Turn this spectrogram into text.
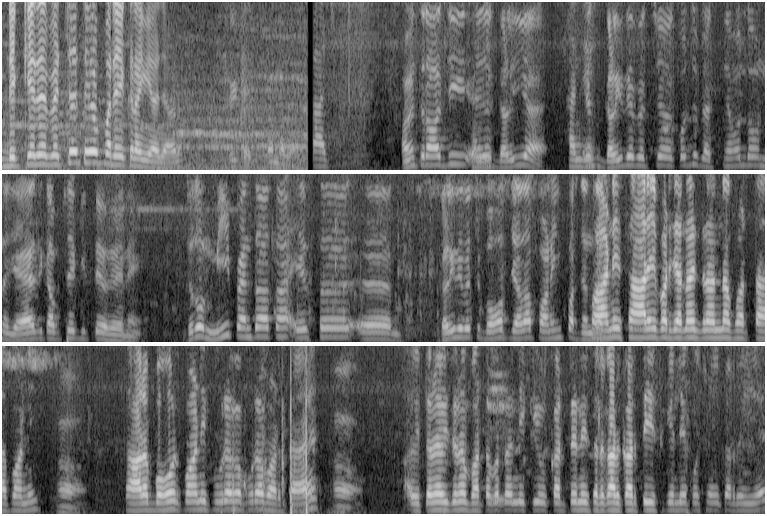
ਡਿੱਕੇ ਦੇ ਵਿੱਚ ਤੇ ਉਹ ਪਰੇ ਕਰਾਈਆਂ ਜਾਣ। ਠੀਕ ਹੈ ਧੰਨਵਾਦ। ਰਾਜ। ਅਮਿਤ ਰਾਜ ਜੀ ਇਹ ਜੋ ਗਲੀ ਹੈ। ਇਸ ਗਲੀ ਦੇ ਵਿੱਚ ਕੁਝ ਵਿਅਕਤੀਆਂ ਵੱਲੋਂ ਨਜਾਇਜ਼ ਕਬਜ਼ੇ ਕੀਤੇ ਹੋਏ ਨੇ। ਜਦੋਂ ਮੀਂਹ ਪੈਂਦਾ ਤਾਂ ਇਸ ਗਲੀ ਦੇ ਵਿੱਚ ਬਹੁਤ ਜ਼ਿਆਦਾ ਪਾਣੀ ਭਰ ਜਾਂਦਾ पानी सारे पर जाना इतना ना भरता है पानी ਹਾਂ सारा बहुत पानी पूरा का पूरा भरता है ਹਾਂ अब इतना इतना भरता पता नहीं क्यों करते नहीं सरकार करती इसके लिए कुछ नहीं कर रही है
